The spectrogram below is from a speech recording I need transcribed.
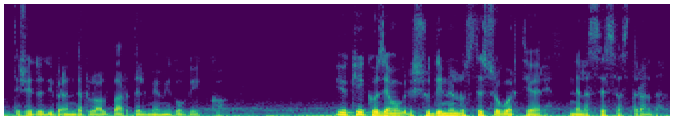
e decido di prenderlo al bar del mio amico Checco. Io e Checco siamo cresciuti nello stesso quartiere, nella stessa strada.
